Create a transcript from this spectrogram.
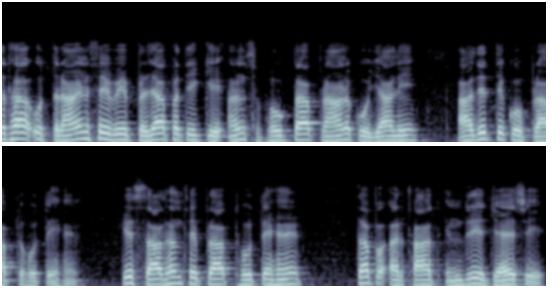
तथा उत्तरायण से वे प्रजापति के अंश भोक्ता प्राण को यानी आदित्य को प्राप्त होते हैं। किस साधन से प्राप्त होते हैं? तप अर्थात इंद्रिय जय से।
